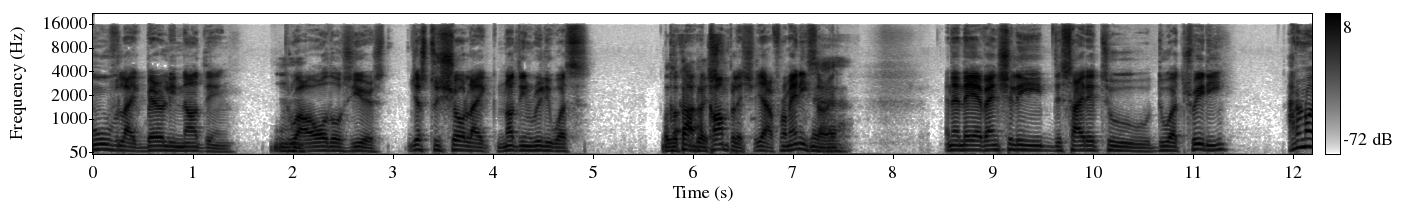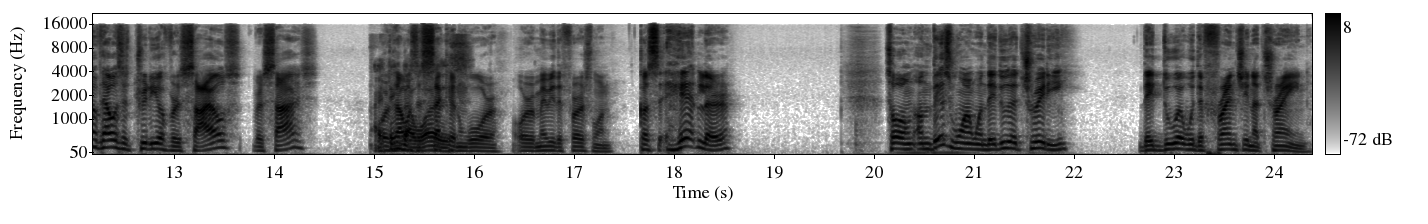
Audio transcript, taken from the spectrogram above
moved like barely nothing throughout all those years, just to show like nothing really was was accomplished accomplished. Yeah, from any side. yeah and then they eventually decided to do a treaty. I don't know if that was a Treaty of Versailles, Versailles, I or think that was that the was second war, or maybe the first one. Because Hitler. So on, on this one, when they do the treaty, they do it with the French in a train.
